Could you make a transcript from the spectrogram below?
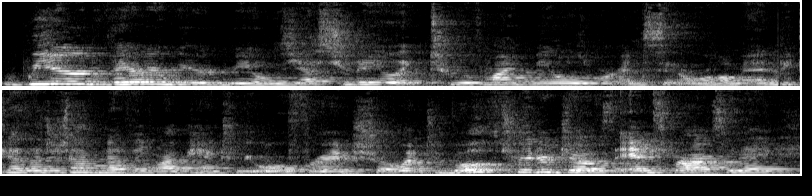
weird, very weird meals. Yesterday like two of my meals were instant ramen because I just have nothing in my pantry or fridge. So I went to both Trader Joe's and Sprouts today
